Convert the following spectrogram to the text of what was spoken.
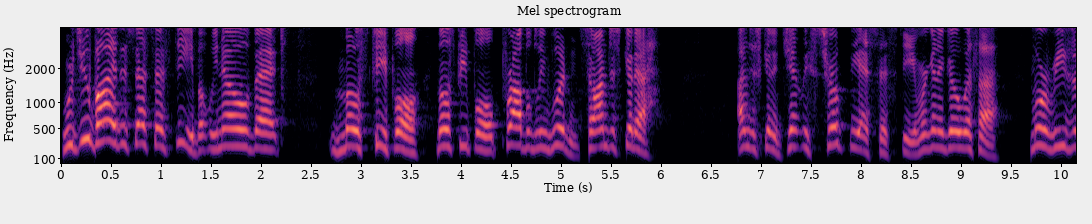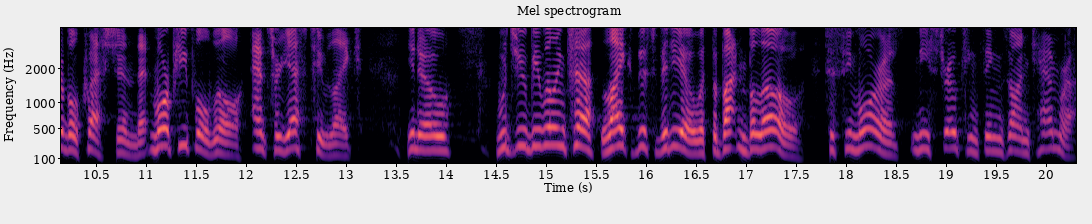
would you buy this SSD? But we know that most people, most people probably wouldn't. So I'm just gonna, I'm just gonna gently stroke the SSD and we're gonna go with a more reasonable question that more people will answer yes to, like, you know, would you be willing to like this video with the button below to see more of me stroking things on camera?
